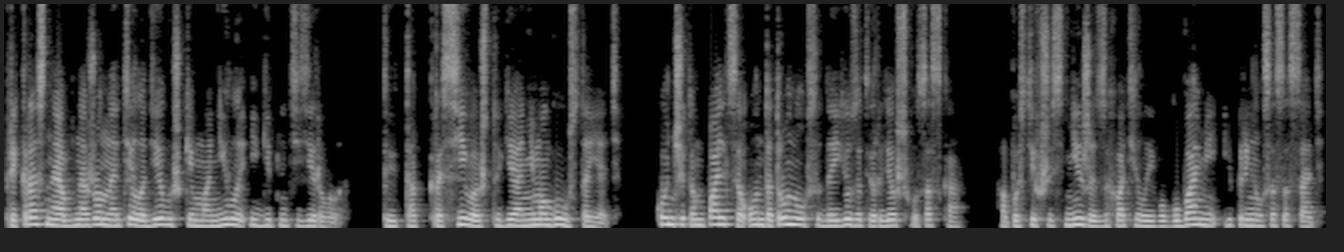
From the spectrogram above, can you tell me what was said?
Прекрасное обнаженное тело девушки манило и гипнотизировало. «Ты так красива, что я не могу устоять». Кончиком пальца он дотронулся до ее затвердевшего соска. Опустившись ниже, захватила его губами и принялся сосать,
